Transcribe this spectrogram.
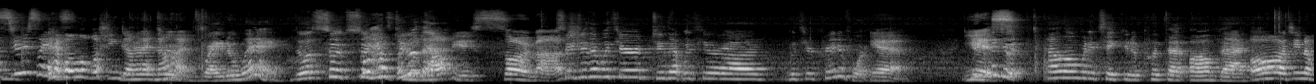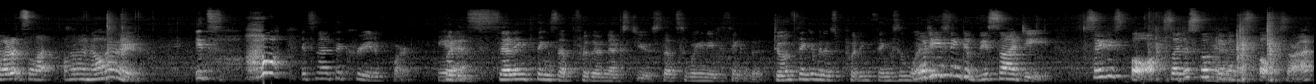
I seriously have all the washing done that night. Right away. So so My you husband do would that. love you so much. So you do that with your do that with your uh, with your creative work. Yeah. You yes. Can do it. How long would it take you to put that all back? Oh, do you know what it's like? I don't know. It's it's not the creative part. Yeah. But it's setting things up for their next use. That's the way you need to think of it. Don't think of it as putting things away. What do you think of this idea? See this box? I just got yeah. given this box, right?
